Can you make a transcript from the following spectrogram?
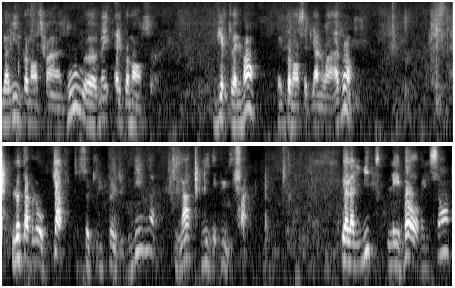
la ligne commence par un bout, euh, mais elle commence virtuellement, elle commençait bien loin avant. Le tableau capte ce qu'il peut d'une ligne qui n'a ni début ni fin. Et à la limite, les bords et le centre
